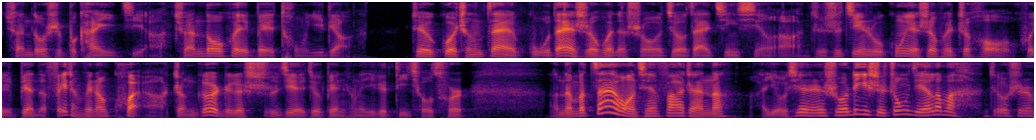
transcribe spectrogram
全都是不堪一击啊，全都会被统一掉。这个过程在古代社会的时候就在进行啊，只是进入工业社会之后会变得非常非常快啊，整个这个世界就变成了一个地球村儿。啊那么再往前发展呢？啊，有些人说历史终结了嘛，就是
